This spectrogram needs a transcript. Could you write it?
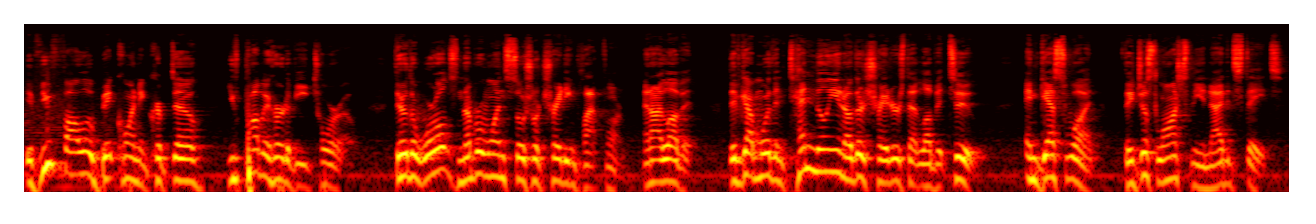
If you follow Bitcoin and crypto, you've probably heard of eToro. They're the world's number one social trading platform, and I love it. They've got more than 10 million other traders that love it too. And guess what? They just launched in the United States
